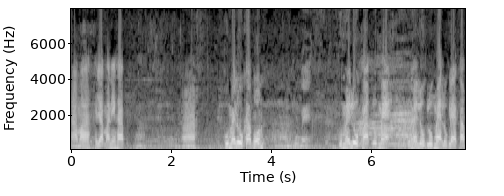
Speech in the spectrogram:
อ่ามาขยับมานี่ครับ อ่ากูไม่ลูกครับ ผมลูกแม่กูไม่ลูกครับ ลูกแม่กูไม่ลูกลูกแม่ลูกแรกครับ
